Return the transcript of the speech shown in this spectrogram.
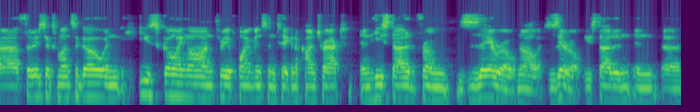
uh, 36 months ago, and he's going on three appointments and taking a contract. And he started from zero knowledge, zero. He started in, in uh,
